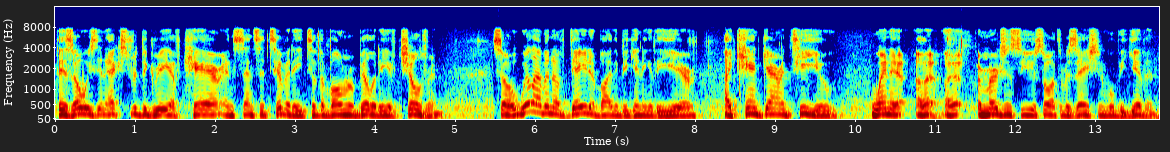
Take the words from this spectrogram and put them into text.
there's always an extra degree of care and sensitivity to the vulnerability of children. So we'll have enough data by the beginning of the year. I can't guarantee you when an emergency use authorization will be given.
